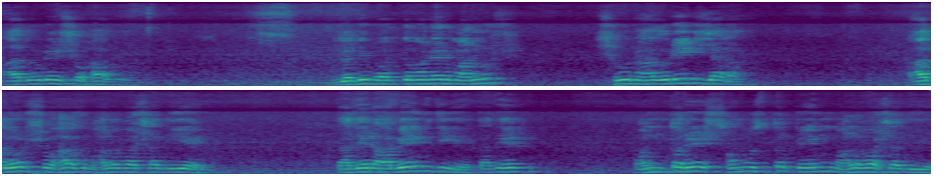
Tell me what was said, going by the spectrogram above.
আদরে সোহাগে। যদি বর্তমানের মানুষ সুনাগরিক যারা, আদর, সোহাগ, ভালোবাসা দিয়ে, তাদের আবেগ দিয়ে, তাদের অন্তরের সমস্ত প্রেম, ভালোবাসা দিয়ে,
